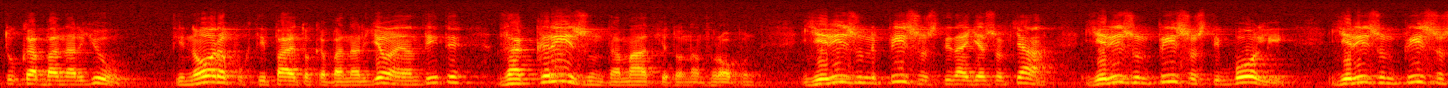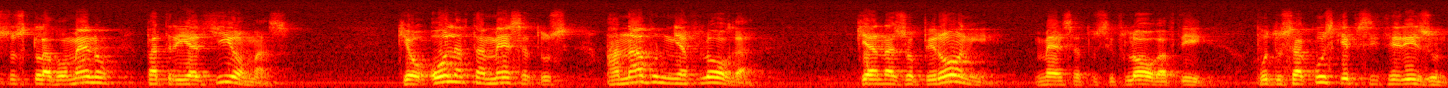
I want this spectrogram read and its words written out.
του καμπαναριού. Την ώρα που χτυπάει το καμπαναριό, εάν δείτε, δακρύζουν τα μάτια των ανθρώπων. Γυρίζουν πίσω στην Αγία Σοφιά, γυρίζουν πίσω στην πόλη, γυρίζουν πίσω στο σκλαβωμένο πατριαρχείο μας. Και όλα αυτά μέσα τους ανάβουν μια φλόγα και αναζωπυρώνει μέσα τους η φλόγα αυτή που τους ακούς και ψιθυρίζουν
